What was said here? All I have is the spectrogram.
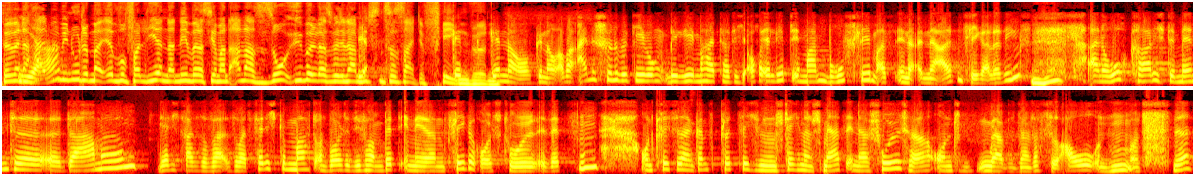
Wenn wir eine Ja. halbe Minute mal irgendwo verlieren, dann nehmen wir das jemand anders so übel, dass wir den am liebsten zur Seite fegen Gen- würden. Genau, genau. Aber eine schöne Begebenheit hatte ich auch erlebt in meinem Berufsleben, als in, in der Altenpflege allerdings. Mhm. Eine hochgradig demente äh, Dame, die hatte ich gerade so, weit- so fertig gemacht und wollte sie vom Bett in ihren Pflegerollstuhl setzen und kriegte dann ganz plötzlich einen stechenden Schmerz in der Schulter und ja, dann sagst du au und hm und ne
